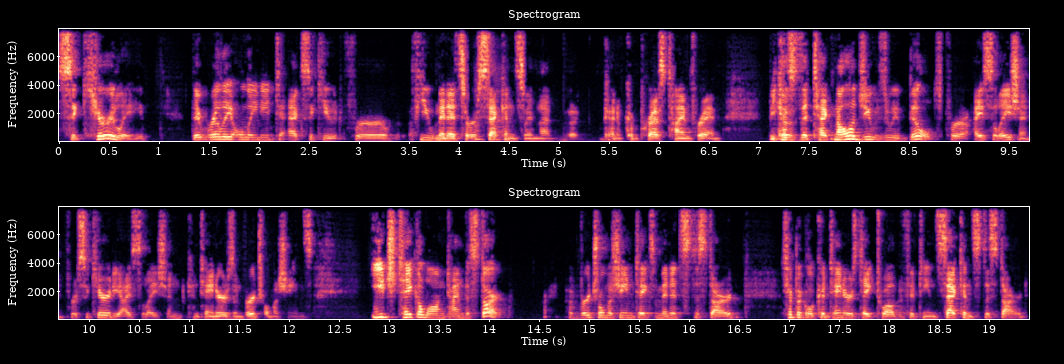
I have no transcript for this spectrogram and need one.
securely that really only need to execute for a few minutes or seconds in that kind of compressed time frame because the technologies we built for isolation for security isolation containers and virtual machines each take a long time to start right? a virtual machine takes minutes to start typical containers take 12 to 15 seconds to start.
